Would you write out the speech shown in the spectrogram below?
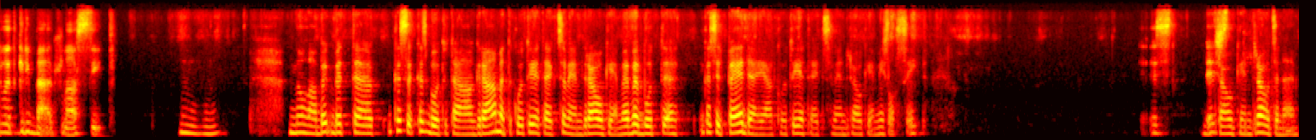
ļoti gribētu lasīt. Mm -hmm. Nu, labi, bet kas, kas būtu tā grāmata, ko tu ieteiktu saviem draugiem? Vai varbūt kas ir pēdējā, ko tu ieteiktu saviem draugiem izlasīt? Es, es... Draugiem, draudzenēm.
